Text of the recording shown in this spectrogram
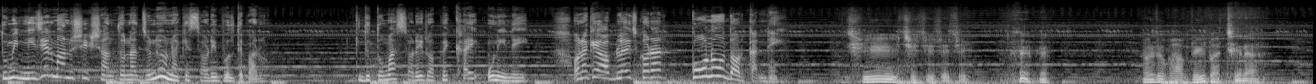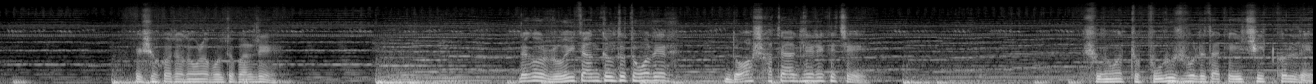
তুমি নিজের মানসিক সান্ত্বনার জন্য ওনাকে সরি বলতে পারো। কিন্তু তোমার সরির অপেক্ষায় উনি নেই। ওনাকে অবলাইজ করার কোনো দরকার নেই। ছি ছি ছি ছি ছি। আমি তো ভাবতেই পারছি না। এসব কথা তোমরা বলতে পারলে? দেখো, রোহিত আঙ্কেল তো তোমাদের দশ হাতে আগলে রেখেছে। শুধুমাত্র পুরুষ বলে তাকে এই চিট করলে?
